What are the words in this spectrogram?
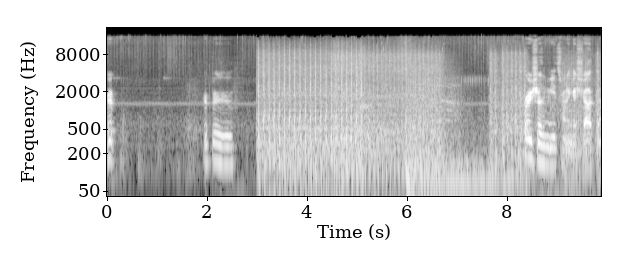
Rip. Ripper. Pretty sure the mute's running a shotgun.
